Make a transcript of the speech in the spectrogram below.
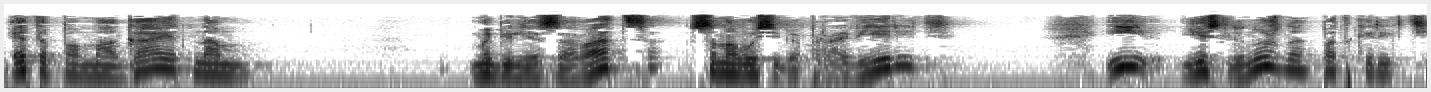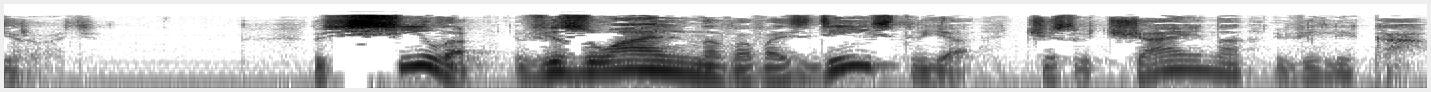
это помогает нам мобилизоваться, самого себя проверить и, если нужно, подкорректировать. То есть сила визуального воздействия чрезвычайно велика.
